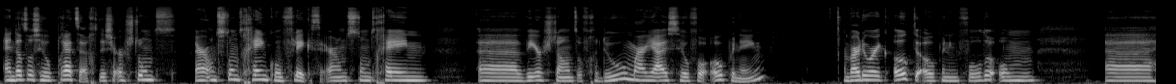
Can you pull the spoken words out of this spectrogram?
En dat was heel prettig. Dus er, stond, er ontstond geen conflict. Er ontstond geen uh, weerstand of gedoe, maar juist heel veel opening. Waardoor ik ook de opening voelde om uh,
